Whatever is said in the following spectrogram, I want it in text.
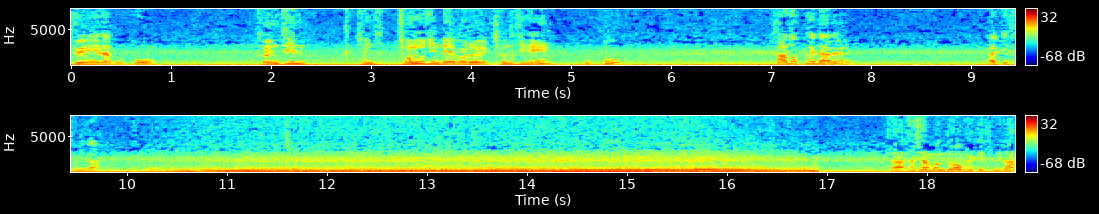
주행에다 놓고, 전진, 전, 전호진 레버를 전진에 놓고, 가속 페달을 밟겠습니다. 자, 다시 한 번 더 밟겠습니다.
